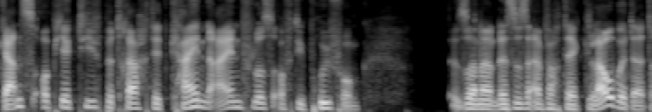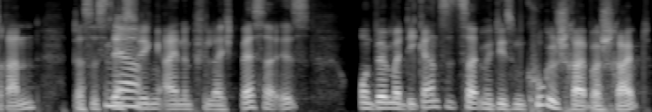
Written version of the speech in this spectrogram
ganz objektiv betrachtet keinen Einfluss auf die Prüfung, sondern es ist einfach der Glaube daran, dass es Ja. deswegen einem vielleicht besser ist. Und wenn man die ganze Zeit mit diesem Kugelschreiber schreibt,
